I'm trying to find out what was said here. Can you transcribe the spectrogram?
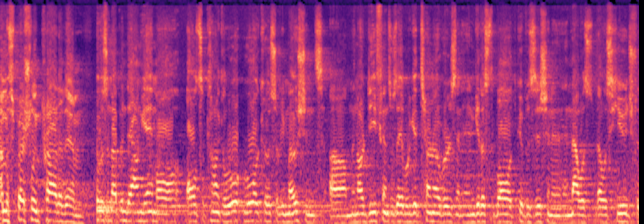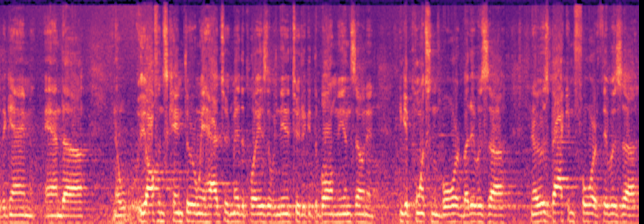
I'm especially proud of them. It was an up and down game, all, all kind of like a roller coaster of emotions. Um, and our defense was able to get turnovers and, and, get us the ball at good position, and, and, that was that was huge for the game. And uh, you know, the offense came through and we had to and made the plays that we needed to to get the ball in the end zone and, and get points on the board. But it was uh, you know it was back and forth. It was uh,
